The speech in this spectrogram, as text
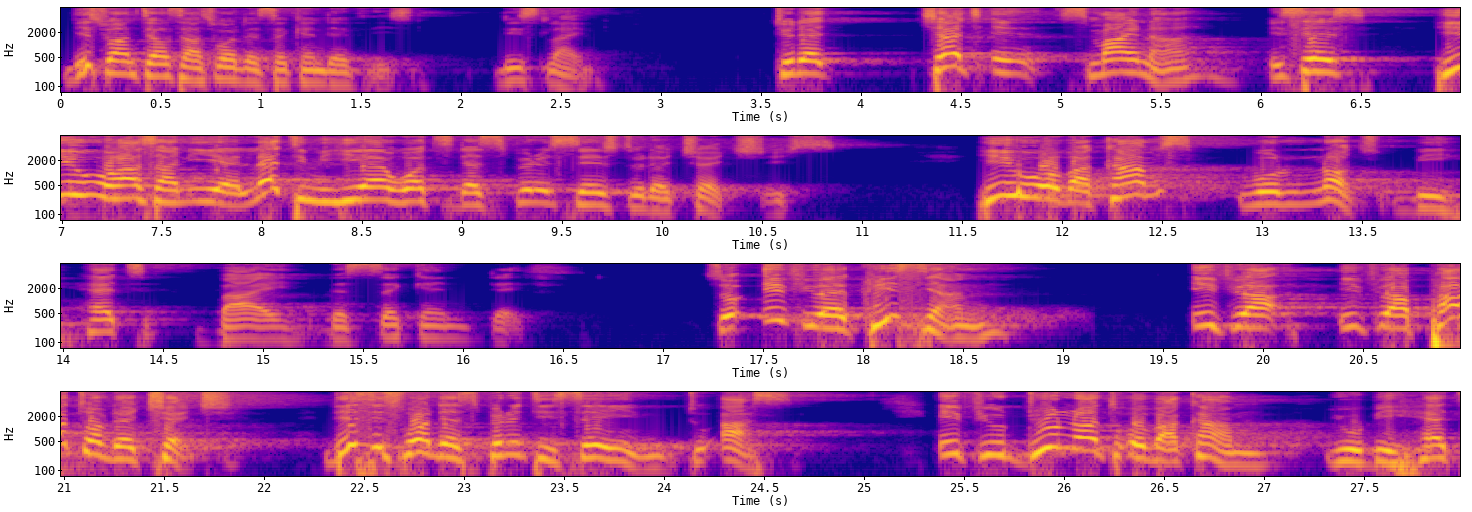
This one tells us what the second death is. This slide. To the church in Smyrna, it says, he who has an ear, let him hear what the Spirit says to the churches. He who overcomes will not be hurt by the second death. So if you are a Christian, if you are, if you are part of the church, this is what the Spirit is saying to us. If you do not overcome, you will be hurt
